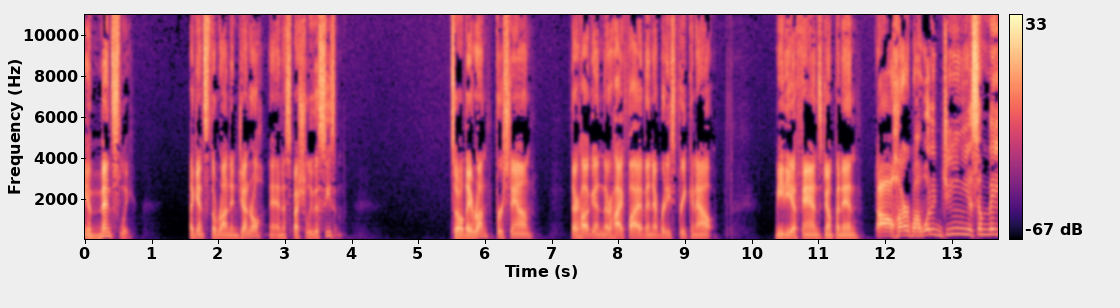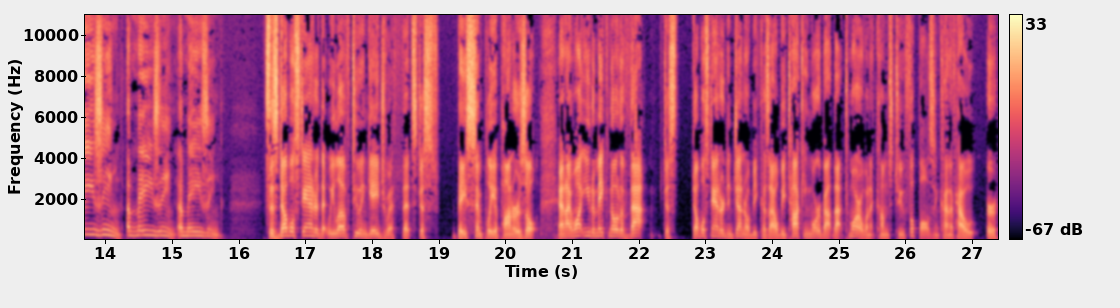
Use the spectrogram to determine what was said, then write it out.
immensely against the run in general, and especially this season. So they run, first down. They're hugging, they're high fiving, everybody's freaking out. Media, fans jumping in. Oh, Harbaugh, what a genius. Amazing, amazing, amazing. It's this double standard that we love to engage with that's just based simply upon a result. And I want you to make note of that, just double standard in general, because I'll be talking more about that tomorrow when it comes to footballs and kind of how, or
